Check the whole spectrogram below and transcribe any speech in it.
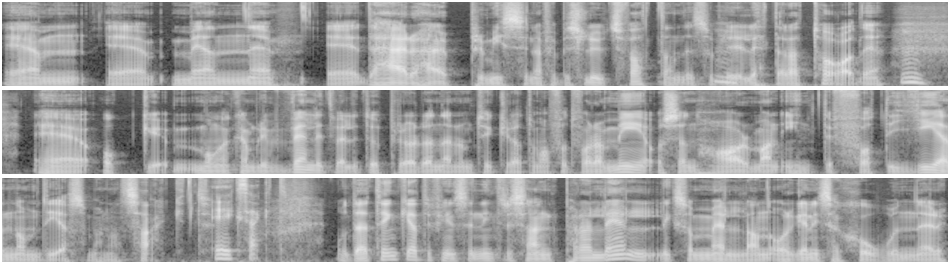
Ehm, eh, Men eh, det här och här premisserna för beslutsfattande så blir det Mm. lättare att ta det. Mm. Eh, Och många kan bli väldigt, väldigt upprörda när de tycker att de har fått vara med och sen har man inte fått igenom det som man har sagt. Exakt. Och där tänker jag att det finns en intressant parallell liksom mellan organisationer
